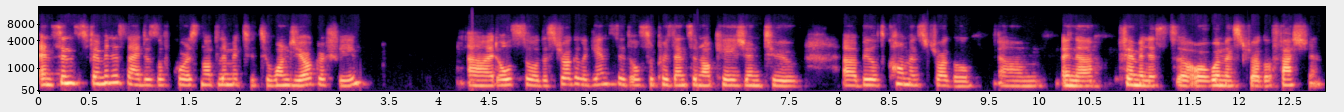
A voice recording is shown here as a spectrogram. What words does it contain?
And since feminicide is, of course, not limited to one geography, uh, it also the struggle against it also presents an occasion to uh, build common struggle um, in a feminist uh, or women's struggle fashion.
